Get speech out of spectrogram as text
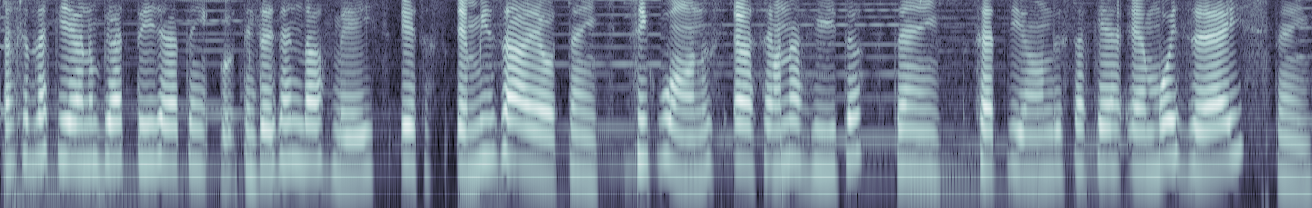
Essa daqui é a Beatriz, ela tem, tem dois anos e nove meses. Essa é Misael, tem cinco anos. Essa é Ana Rita, tem sete anos. Essa aqui é, é Moisés, tem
